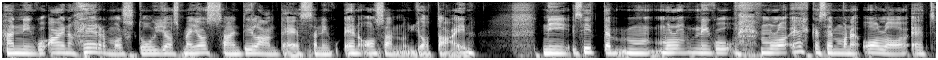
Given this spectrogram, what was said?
hän niin kuin aina hermostuu, jos mä jossain tilanteessa niinku en osannut jotain. Niin sitten mulla, niinku, mulla on ehkä semmoinen olo, että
